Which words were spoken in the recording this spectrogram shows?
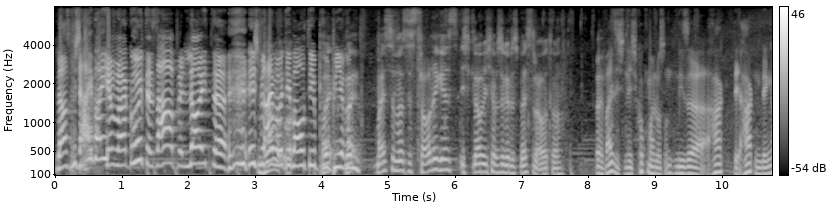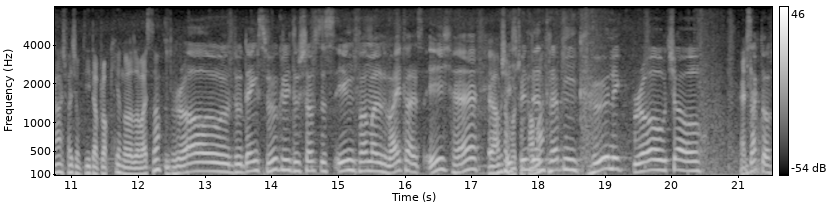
Lass mich einmal hier mal Gutes haben, Leute. Ich will Bro, einmal mit dem Auto hier probieren. wei- weißt du, was das traurig ist? Ich glaube, ich habe sogar das bessere Auto. Äh, weiß ich nicht. Guck mal, los unten diese Hak die Hakendinger. Ich weiß nicht, ob die da blockieren oder so, weißt du? Bro, du denkst wirklich, du schaffst es irgendwann mal weiter als ich, hä? Ja, hab ich doch ich heute schon bin ein paar der Mal. Treppenkönig, Bro. Ciao. Ja, sag doch.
